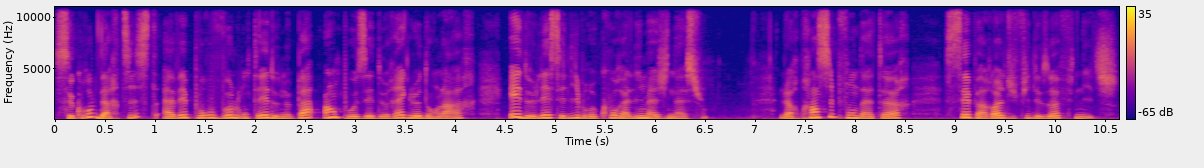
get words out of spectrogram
Ce groupe d'artistes avait pour volonté de ne pas imposer de règles dans l'art et de laisser libre cours à l'imagination. Leur principe fondateur, ces paroles du philosophe Nietzsche.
